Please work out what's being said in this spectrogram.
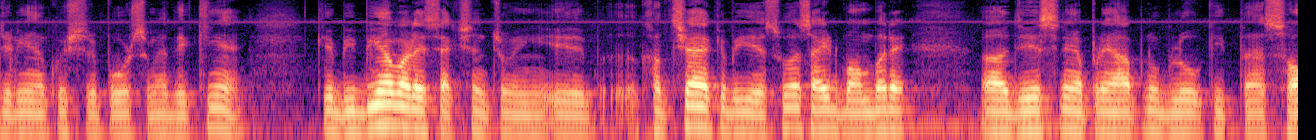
ਜਿਹੜੀਆਂ ਕੁਝ ਰਿਪੋਰਟਸ ਮੈਂ ਦੇਖੀਆਂ ਕਿ ਬੀਬੀਆਂ ਵਾਲੇ ਸੈਕਸ਼ਨ ਚੋਂ ਹੀ ਇਹ ਖਦਸ਼ਾ ਹੈ ਕਿ ਵੀ ਇਹ ਸੁਸਾਈਡ ਬੰਬਰ ਹੈ। ਜਿਸ ਨੇ ਆਪਣੇ ਆਪ ਨੂੰ ਬਲੋ ਕੀਤਾ 100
